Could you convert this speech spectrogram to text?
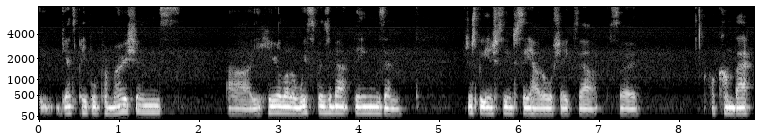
it gets people promotions. Uh, you hear a lot of whispers about things, and just be interesting to see how it all shakes out. So, I'll come back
